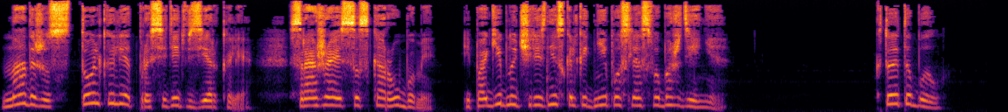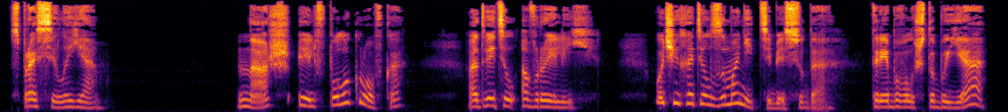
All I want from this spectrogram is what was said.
Надо же столько лет просидеть в зеркале, сражаясь со скорубами, и погибнуть через несколько дней после освобождения. «Кто это был?» — спросила я. «Наш эльф-полукровка», — ответил Аврелий. «Очень хотел заманить тебя сюда. Требовал, чтобы я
